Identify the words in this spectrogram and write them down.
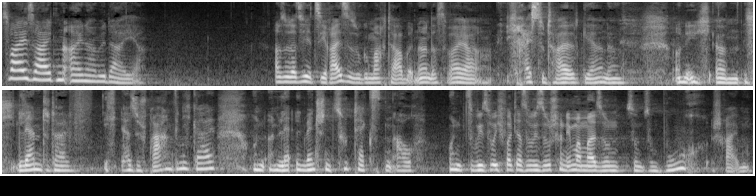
zwei Seiten einer Medaille. Also, dass ich jetzt die Reise so gemacht habe, ne, das war ja, ich reise total gerne. Und ich, ähm, ich lerne total, ich, also Sprachen finde ich geil und, und Menschen zutexten auch. Und sowieso, ich wollte ja sowieso schon immer mal so ein, so, so ein Buch schreiben.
